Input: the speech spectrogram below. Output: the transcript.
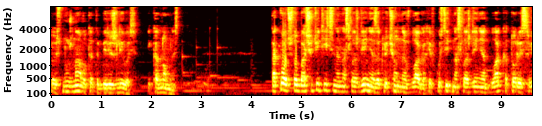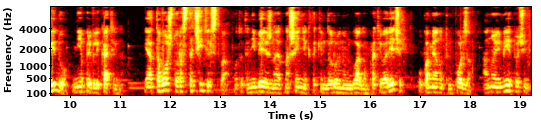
то есть нужна вот эта бережливость, экономность. Так вот, чтобы ощутить истинное наслаждение, заключенное в благах, и вкусить наслаждение от благ, которые с виду не привлекательны, и от того, что расточительство, вот это небережное отношение к таким даруемым благам противоречит упомянутым пользам, оно имеет очень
